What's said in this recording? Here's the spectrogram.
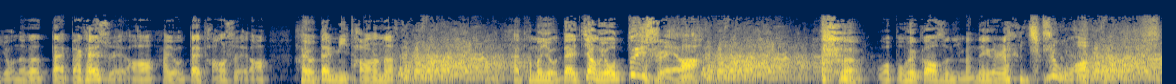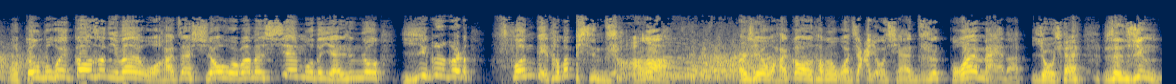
有那个带白开水的哈，还有带糖水的，还有带米汤的啊，还他妈有带酱油兑水的。我不会告诉你们那个人 就是我，我更不会告诉你们，我还在小伙伴们羡慕的眼神中一个个的分给他们品尝啊！而且我还告诉他们我家有钱，这是国外买的，有钱任性。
